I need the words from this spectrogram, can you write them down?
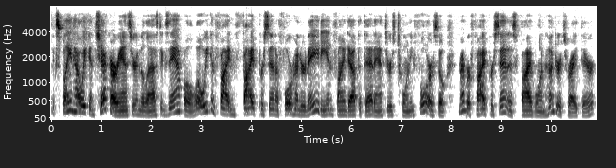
explain how we can check our answer in the last example. Well, we can find 5% of 480 and find out that that answer is 24. So remember, 5% is 5 one hundredths right there.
